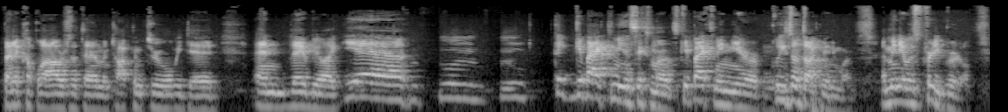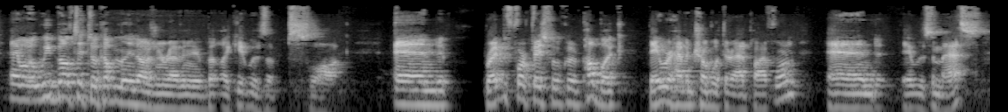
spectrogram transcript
spend a couple hours with them and talk them through what we did. And they'd be like, yeah, mm, mm, get back to me in six months. Get back to me in a year. Please don't talk to me anymore. I mean, it was pretty brutal. And we built it to a couple million dollars in revenue, but like it was a slog. And right before Facebook went public, they were having trouble with their ad platform and it was a mess.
